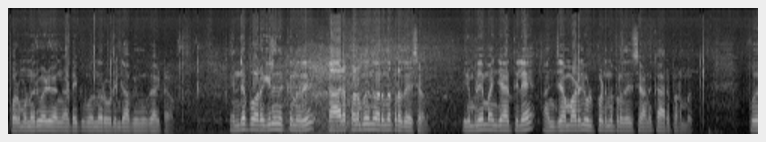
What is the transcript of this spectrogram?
പുറമണ്ണൂർ വഴി വെങ്ങാട്ടേക്ക് പോകുന്ന റോഡിന്റെ അഭിമുഖമായിട്ടാണ്. എന്റെ പുറകിൽ നിൽക്കുന്നത് കാരപ്പറമ്പ് എന്ന് പറയുന്ന പ്രദേശമാണ്. ഇരുമ്പളിയം പഞ്ചായത്തിലെ അഞ്ചാം വാർഡിൽ ഉൾപ്പെടുന്ന പ്രദേശമാണ് കാരപ്പറമ്പ്. ഇപ്പോൾ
